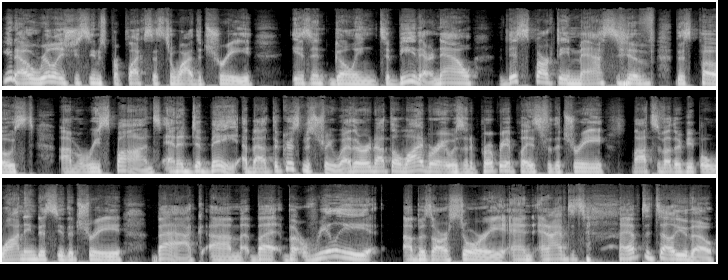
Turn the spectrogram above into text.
You know, really she seems perplexed as to why the tree isn't going to be there. Now, this sparked a massive, this post um, response and a debate about the Christmas tree, whether or not the library was an appropriate place for the tree. Lots of other people wanting to see the tree back. Um, but, but really a bizarre story. And, and I have to, t- I have to tell you though,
